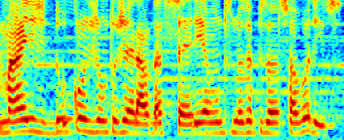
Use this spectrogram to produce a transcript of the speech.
mas do conjunto geral da série é um dos meus episódios favoritos.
